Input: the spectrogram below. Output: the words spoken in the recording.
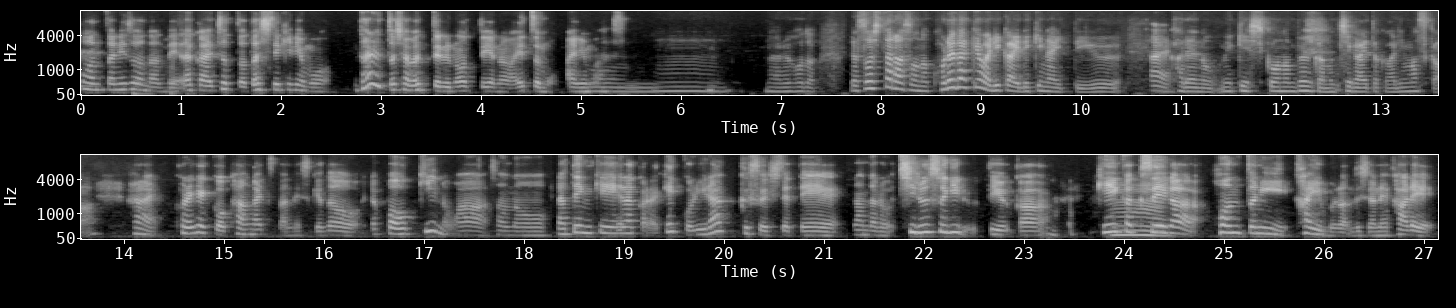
本当にそうなんで、だからちょっと私的にも、誰と喋ってるの？っていうのはいつもあります。なるほど。じゃあそしたらそのこれだけは理解できないっていうはい。彼のメキシコの文化の違いとかありますか？はい、これ結構考えてたんですけどやっぱ大きいのはそのラテン系だから結構リラックスしててなんだろうチルすぎるっていうか計画性が本当に皆無なんですよね、彼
